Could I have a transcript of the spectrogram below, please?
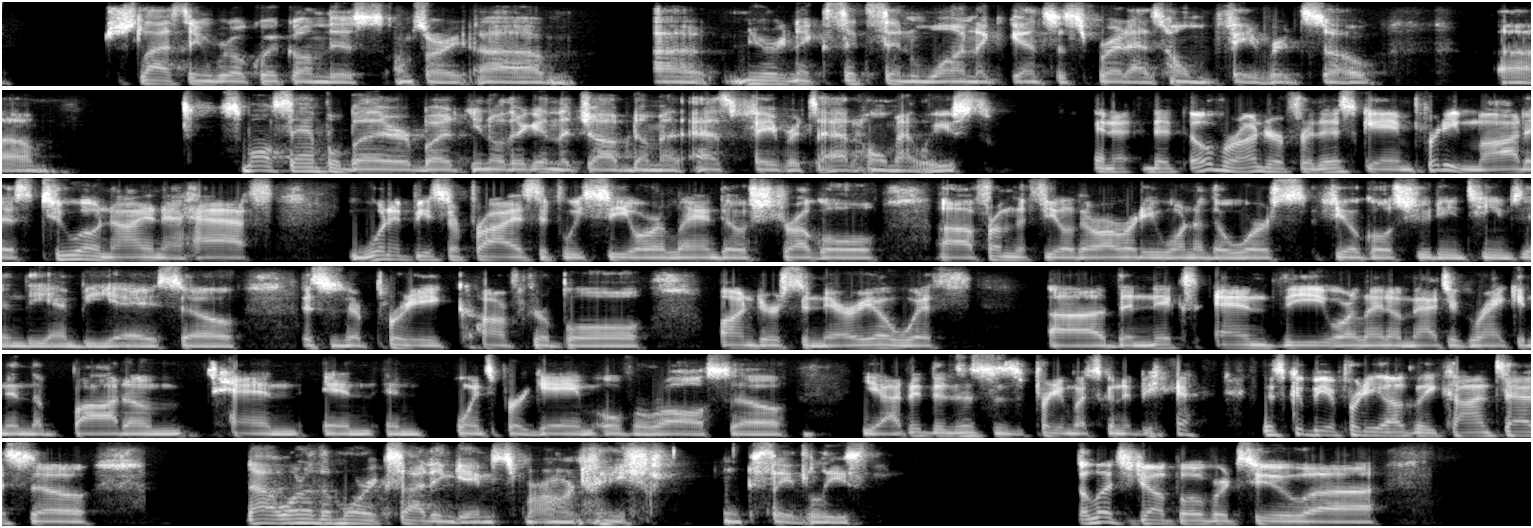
Just last thing, real quick on this. I'm sorry. Um, uh, New York Knicks six and one against the spread as home favorites. So, um, small sample there, but you know they're getting the job done as favorites at home at least. And the over under for this game, pretty modest, 209 and a half. Wouldn't be surprised if we see Orlando struggle uh, from the field. They're already one of the worst field goal shooting teams in the NBA. So this is a pretty comfortable under scenario with uh, the Knicks and the Orlando Magic ranking in the bottom 10 in, in points per game overall. So, yeah, I think that this is pretty much going to be, this could be a pretty ugly contest. So, not one of the more exciting games tomorrow night, to say the least. So let's jump over to uh,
